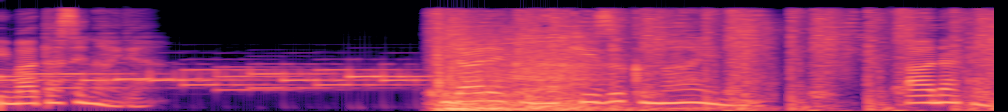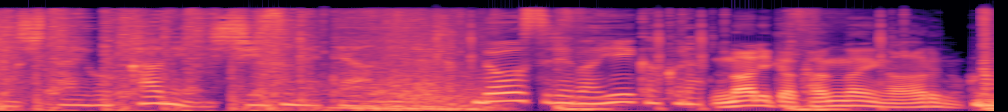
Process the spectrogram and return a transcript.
り待たせないで。誰かが気づく前にあなたの死体を影に沈めてあげる。どうすればいいかくらい。何か考えがあるのか。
